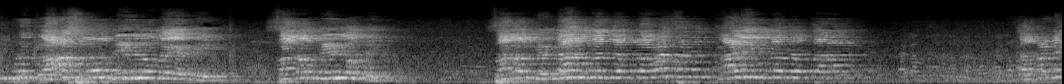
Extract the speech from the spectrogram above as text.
ఇప్పుడు గ్లాసులో నీళ్ళు ఉన్నాయండి. సగం నీళ్ళు ఉన్నాయి సగం నిండా ఉందని చెప్తారా సగం ఖాళీ ఉందని చెప్తారా చెప్పండి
